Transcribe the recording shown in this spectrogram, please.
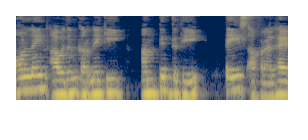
ऑनलाइन आवेदन करने की अंतिम तिथि 23 अप्रैल है।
